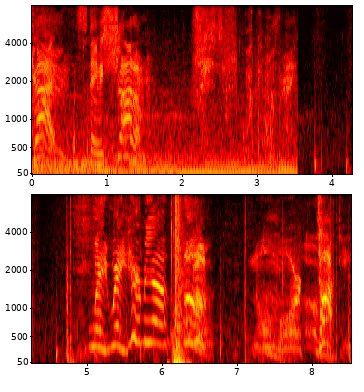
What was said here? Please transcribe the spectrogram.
Guy, what's his name? He shot him. Wait, wait, hear me out! No more talking!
